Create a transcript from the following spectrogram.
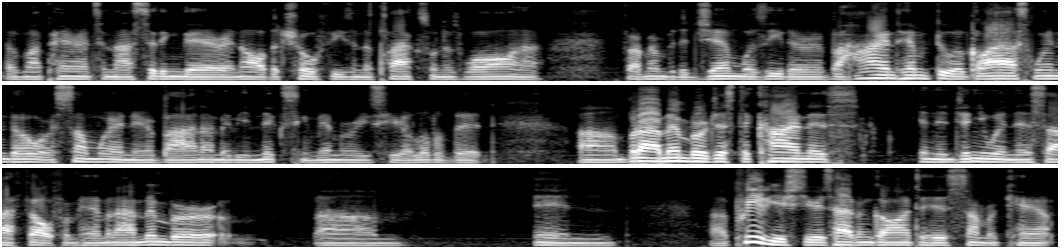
of my parents and I sitting there, and all the trophies and the plaques on his wall. And I, if I remember, the gym was either behind him through a glass window or somewhere nearby. And I may be mixing memories here a little bit, um, but I remember just the kindness and the genuineness I felt from him. And I remember um, in uh, previous years having gone to his summer camp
